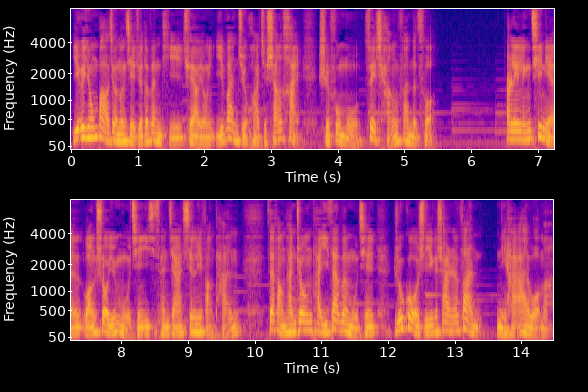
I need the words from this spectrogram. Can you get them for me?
一个拥抱就能解决的问题，却要用一万句话去伤害，是父母最常犯的错。二零零七年，王朔与母亲一起参加心理访谈，在访谈中，他一再问母亲：“如果我是一个杀人犯，你还爱我吗？”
